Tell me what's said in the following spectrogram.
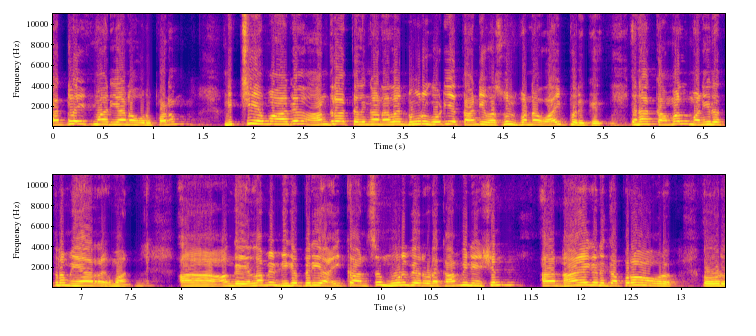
தக் லைஃப் மாதிரியான ஒரு படம் நிச்சயமாக ஆந்திரா தெலுங்கானால நூறு கோடியை தாண்டி வசூல் பண்ண வாய்ப்பு இருக்கு. ஏன்னா கமல் மணிரத்னம் ஏஆர் ரஹ்மான் அங்கே அங்க எல்லாமே மிகப்பெரிய ஐகான்ஸ் மூணு பேரோட காம்பினேஷன் நாயகனுக்கு அப்புறம் ஒரு ஒரு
